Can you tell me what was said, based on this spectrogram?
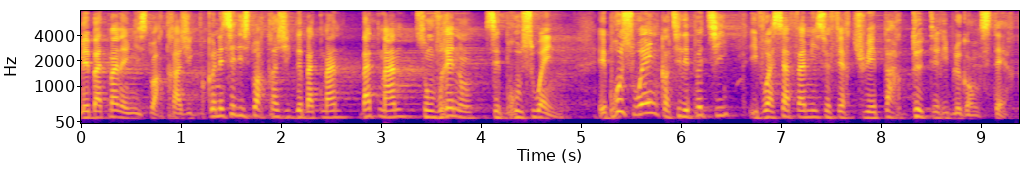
Mais Batman a une histoire tragique. Vous connaissez l'histoire tragique de Batman? Batman, son vrai nom, c'est Bruce Wayne. Et Bruce Wayne, quand il est petit, il voit sa famille se faire tuer par deux terribles gangsters.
